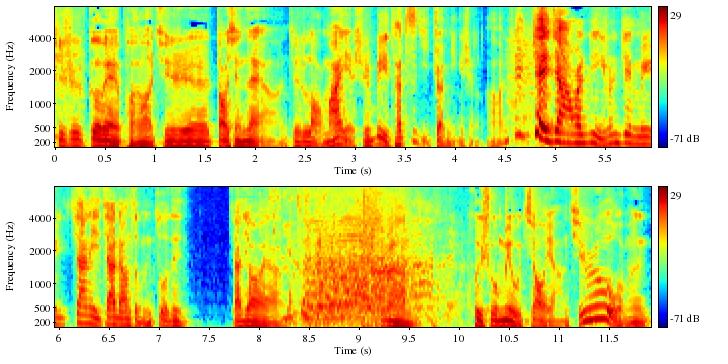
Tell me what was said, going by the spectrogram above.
其实各位朋友，其实到现在啊，就是老妈也是为她自己赚名声啊。这这家伙，你说这没家里家长怎么做的家教呀？是吧？会说没有教养。其实我们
